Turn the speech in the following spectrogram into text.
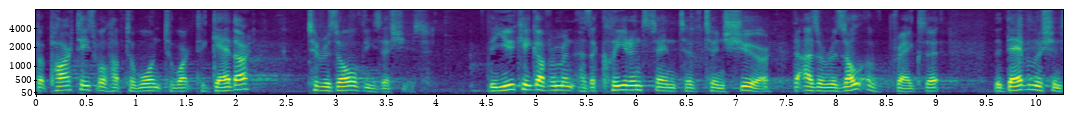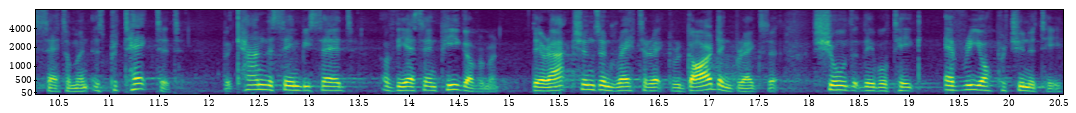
but parties will have to want to work together to resolve these issues. The UK Government has a clear incentive to ensure that as a result of Brexit, the devolution settlement is protected. But can the same be said of the SNP Government? Their actions and rhetoric regarding Brexit show that they will take every opportunity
